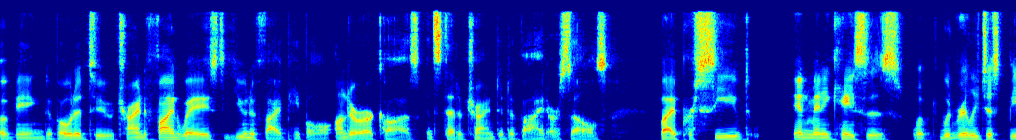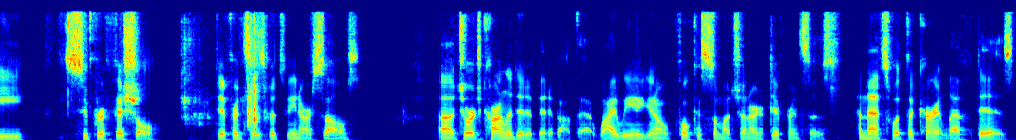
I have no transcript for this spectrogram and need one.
of being devoted to trying to find ways to unify people under our cause instead of trying to divide ourselves by perceived, in many cases, what would really just be superficial differences between ourselves. Uh, George Carlin did a bit about that. Why we, you know, focus so much on our differences, and that's what the current left is.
